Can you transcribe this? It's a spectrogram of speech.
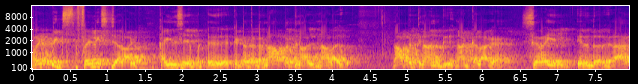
ரெட்பிக்ஸ் ஃபெலிக்ஸ் ஜெரால்ட் கைது செய்யப்பட்டு கிட்டத்தட்ட நாற்பத்தி நாலு நாள் ஆகுது நாற்பத்தி நான்கு நாட்களாக சிறையில் இருந்து வருகிறார்.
